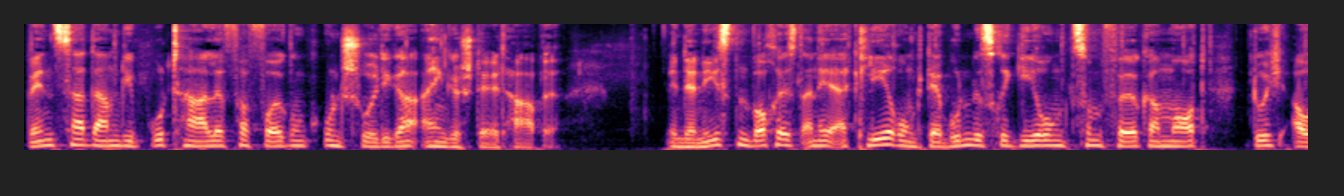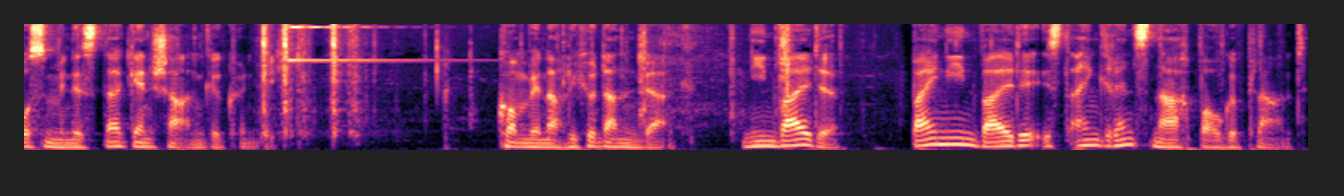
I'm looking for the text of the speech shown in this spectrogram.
wenn Saddam die brutale Verfolgung Unschuldiger eingestellt habe. In der nächsten Woche ist eine Erklärung der Bundesregierung zum Völkermord durch Außenminister Genscher angekündigt. Kommen wir nach Lüchow-Dannenberg. Nienwalde. Bei Nienwalde ist ein Grenznachbau geplant.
